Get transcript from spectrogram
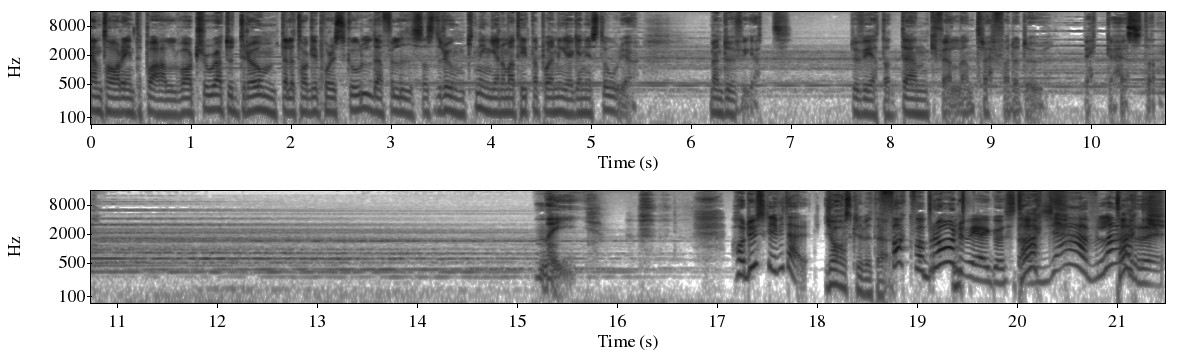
Hen tar det inte på allvar, tror att du drömt eller tagit på dig skulden för Lisas drunkning genom att hitta på en egen historia. Men du vet. Du vet att den kvällen träffade du Becka-hästen. Nej. Har du skrivit det här? Jag har skrivit det här. Fuck vad bra du är Gustav. Tack. Jävlar. Tack.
